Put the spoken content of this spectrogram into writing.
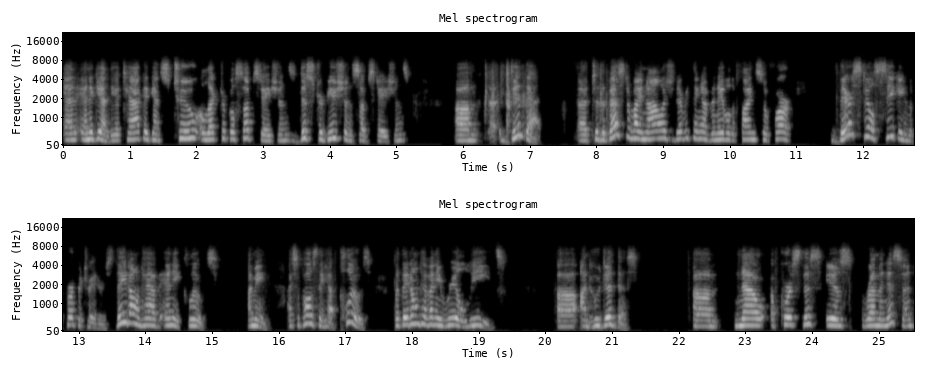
and, and again, the attack against two electrical substations, distribution substations, um, did that. Uh, to the best of my knowledge and everything I've been able to find so far, they're still seeking the perpetrators. They don't have any clues. I mean, I suppose they have clues, but they don't have any real leads uh, on who did this. Um, now, of course, this is reminiscent.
